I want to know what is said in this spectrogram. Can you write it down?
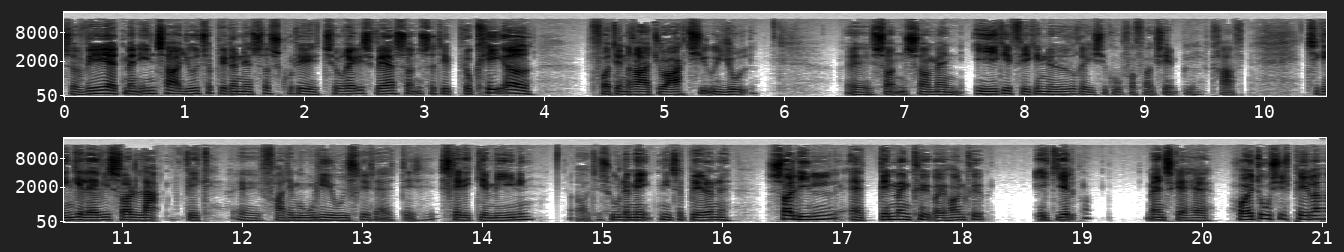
Så ved at man indtager jodtabletterne, så skulle det teoretisk være sådan, så det er blokeret for den radioaktive jod. Øh, sådan så man ikke fik en øget risiko for for eksempel kræft. Til gengæld er vi så langt væk øh, fra det mulige udslit, at det slet ikke giver mening. Og desuden er mængden i tabletterne så lille, at dem man køber i håndkøb ikke hjælper. Man skal have højdosispiller,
